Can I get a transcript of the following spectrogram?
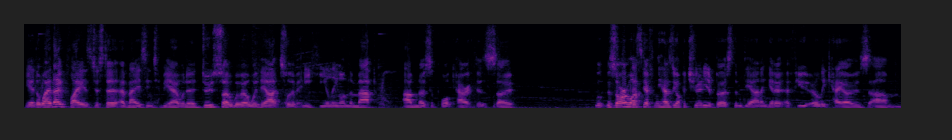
Yeah, the way they play is just uh, amazing to be able to do so well without sort of any healing on the map um, no support characters, so look, the Zoroark definitely has the opportunity to burst them down and get a, a few early KOs. Um,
